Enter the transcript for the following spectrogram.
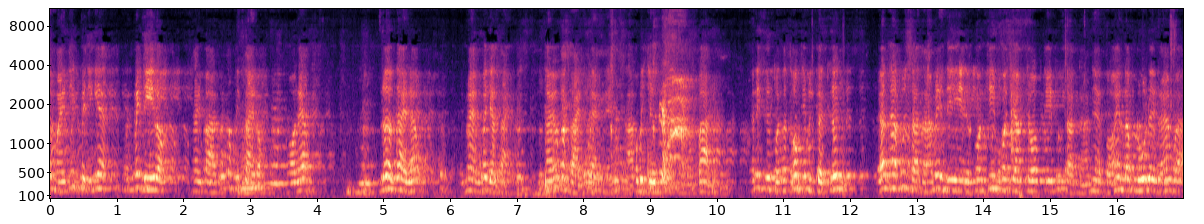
สมัยนี้เป็นอย่างเงี้ยมันไม่ดีหรอกใส่บาตรไม่ต้องไปใส่หรอกพอแล้วเลิกได้แล้วแม่มันก็อย่าใส่สุดท้ายเขาก็ใส่นั่นแหละลูกสาวก็ไปยืนอยู่หลังบ้านอันนี้คือผลกระทบที่มันเกิดขึ้น แล้วถ้าพุทธศาสนาไม่ดีหรือคนที่พยายามโจมตีพุทธศาสนาเนี่ยขอให้รับรู้ด้วยนะว่า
